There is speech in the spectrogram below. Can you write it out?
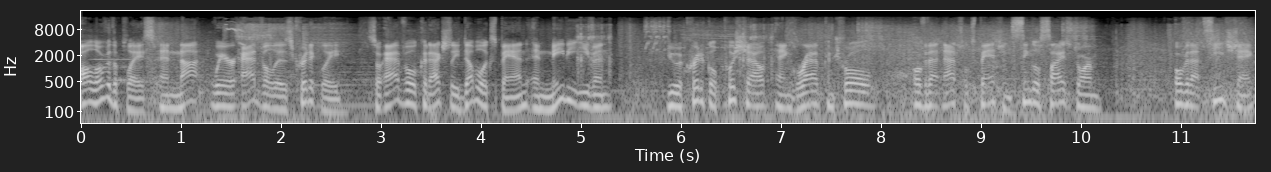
all over the place and not where Advil is critically. So Advil could actually double expand and maybe even do a critical push out and grab control over that natural expansion. Single side storm over that siege tank.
